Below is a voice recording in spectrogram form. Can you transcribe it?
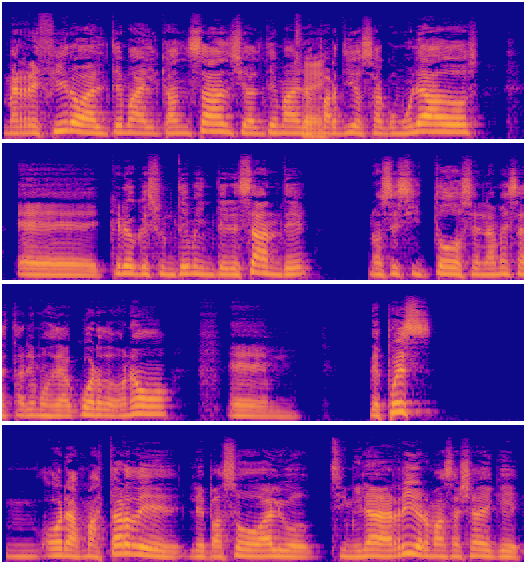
me refiero al tema del cansancio, al tema de Sí. los partidos acumulados. Eh, creo que es un tema interesante. No sé si todos en la mesa estaremos de acuerdo o no. Eh, después, mm, horas más tarde, le pasó algo similar a River, más allá de que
